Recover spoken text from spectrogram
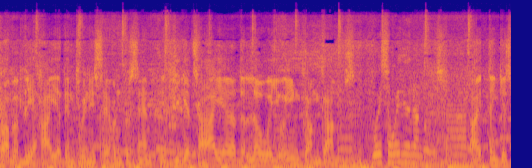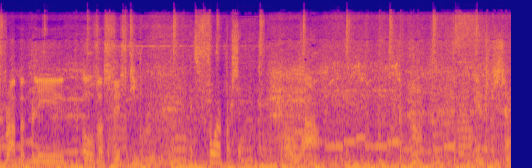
Probably higher than 27%. If it gets higher, the lower your income comes. Wait, so what do the number is? I think it's probably over 50. It's 4%. Oh, wow. Huh. Interesting.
